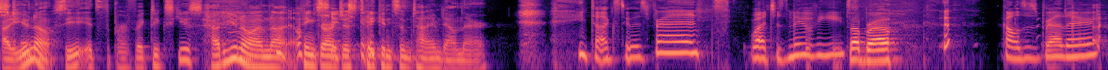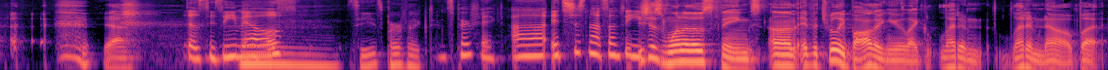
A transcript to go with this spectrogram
how do you know? See it's the perfect excuse. How do you know i'm not No, things aren't just doing- taking some time down there? He talks to his friends, watches movies, what's up bro? Calls his brother, yeah. Does his emails. Mm, see it's perfect. It's perfect. Uh, it's just not something you it's just one of those things. Um if it's really bothering you like let him let him know but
